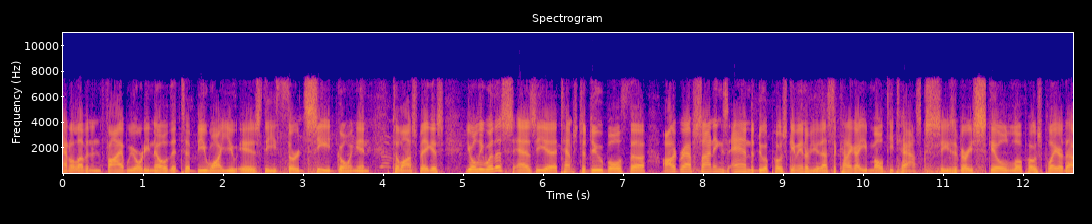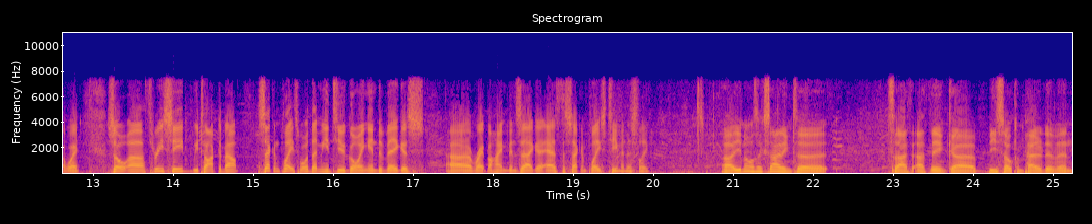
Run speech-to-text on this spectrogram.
at 11 and 5. We already know that uh, BYU is the third seed going in to Las Vegas. Yoeli with us as he uh, attempts to do both uh, autograph signings and to do a post-game interview. That's the kind of guy he multitasks. He's a very skilled low post player that way. So uh, three seed we talked about. Second place. What would that mean to you going into Vegas uh, right behind Gonzaga as the second place team in this league? Uh, you know, it's exciting to, I, th- I think, be so competitive and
